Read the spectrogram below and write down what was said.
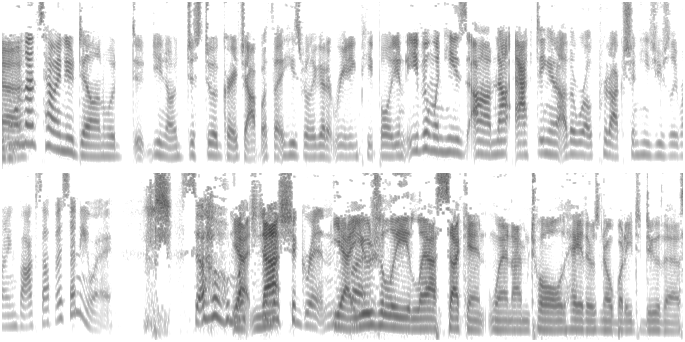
yeah. Well, and that's how I knew Dylan would, do, you know, just do a great job with it. He's really good at reading people. You know, even when he's um, not acting in Otherworld production, he's usually running box office anyway. So Yeah, much to not- his chagrin. Yeah, but, usually last second when I'm told, "Hey, there's nobody to do this,"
